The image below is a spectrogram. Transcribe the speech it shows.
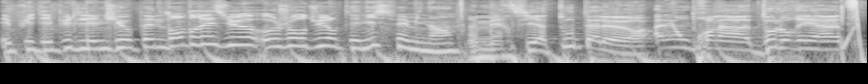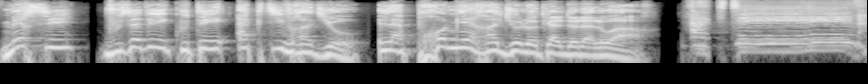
Et puis début de l'NG Open d'Andrézieux, aujourd'hui en tennis féminin. Merci à tout à l'heure. Allez, on prend la Doloréane. Merci, vous avez écouté Active Radio, la première radio locale de la Loire. Active.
